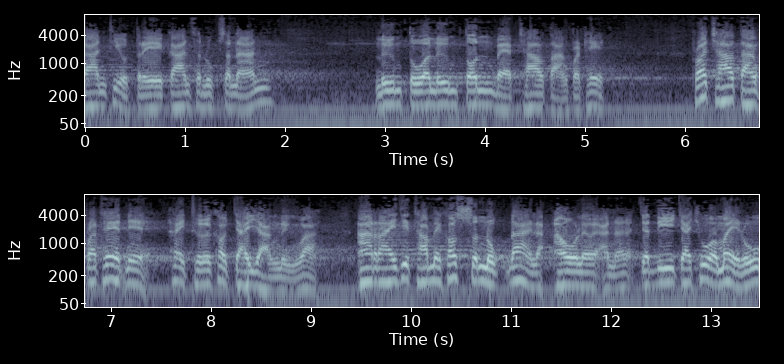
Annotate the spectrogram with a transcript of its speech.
การเที่ยวเตรการสนุกสนาน ลืมตัวลืมตนแบบชาวต่างประเทศ เพราะชาวต่างประเทศเนี่ยให้เธอเข้าใจอย่างหนึ่งว่า อะไรที่ทำให้เขาสนุกได้ละเอาเลยอันนั้นจะดีจะชั่วไม่รู้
